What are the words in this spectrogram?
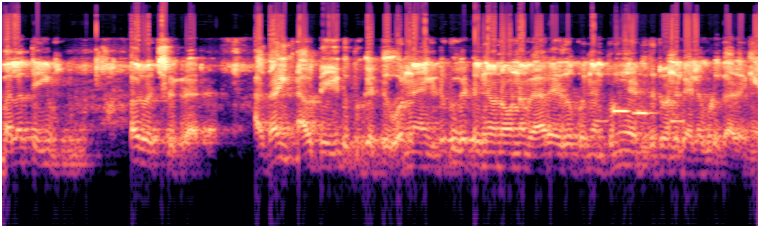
பலத்தையும் அவர் வச்சிருக்கிறார். அதுதான் அவருடைய இடுப்பு கட்டு. ஒன்னு இடுப்பு கட்டுன்னு ஒன்னு வேற ஏதோ கொஞ்சம் துணி எடுத்துட்டு வந்து கையில கொடுக்காதீங்க.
